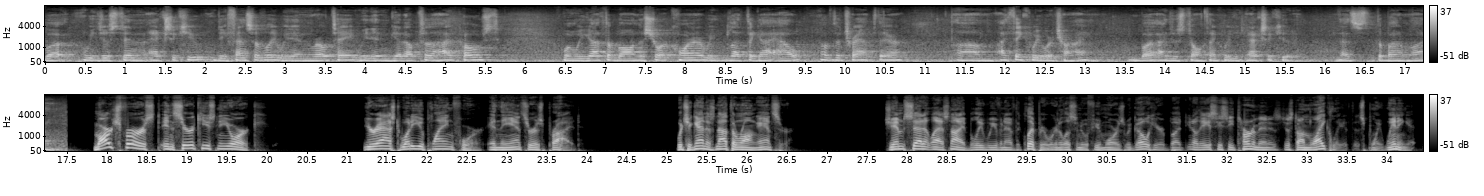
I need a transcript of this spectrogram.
but we just didn't execute defensively. We didn't rotate. We didn't get up to the high post. When we got the ball in the short corner, we let the guy out of the trap there. Um, I think we were trying, but I just don't think we executed. That's the bottom line. March 1st in Syracuse, New York, you're asked, What are you playing for? And the answer is pride, which again is not the wrong answer. Jim said it last night. I believe we even have the clip here. We're going to listen to a few more as we go here. But, you know, the ACC tournament is just unlikely at this point, winning it.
